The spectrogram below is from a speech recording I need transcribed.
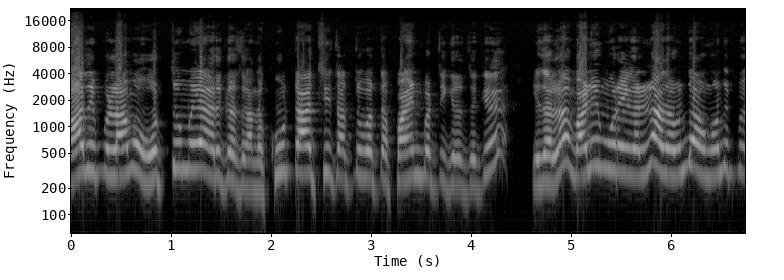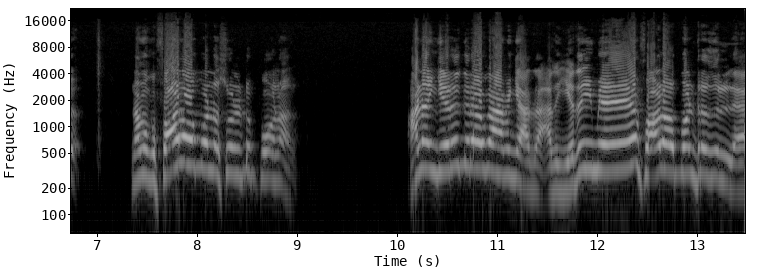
பாதிப்பு இல்லாமல் ஒத்துமையா இருக்கிறதுக்கு அந்த கூட்டாட்சி தத்துவத்தை பயன்படுத்திக்கிறதுக்கு இதெல்லாம் வழிமுறைகள்னு அதை வந்து அவங்க வந்து நமக்கு ஃபாலோ பண்ண சொல்லிட்டு போனாங்க. ஆனால் இங்கே இருக்கிறவங்க அவங்க அதை அதை எதையுமே ஃபாலோ பண்ணுறது இல்லை.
